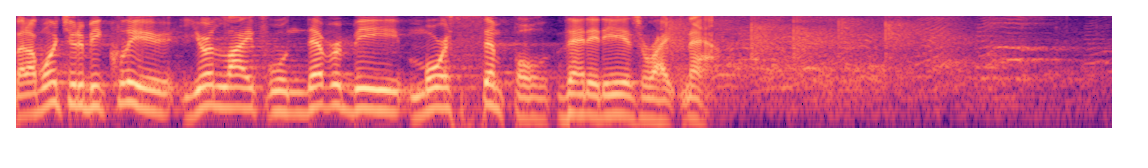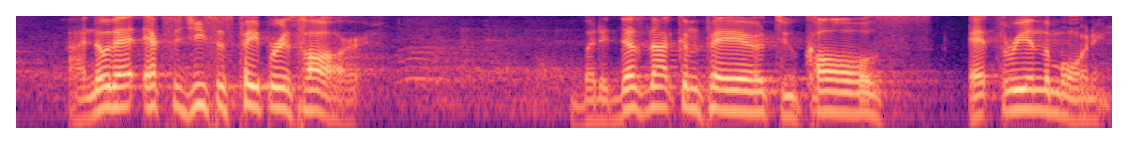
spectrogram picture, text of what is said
But I want you to be clear your life will never be more simple than it is right now. I know that exegesis paper is hard, but it does not compare to calls at three in the morning,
